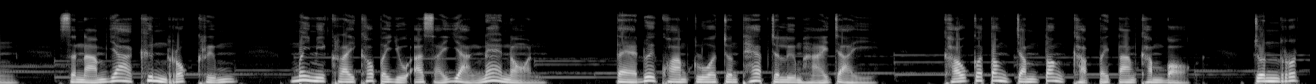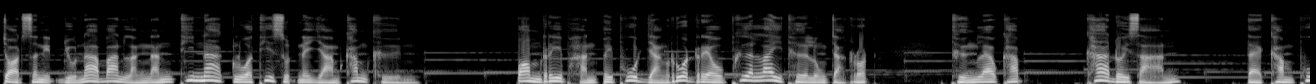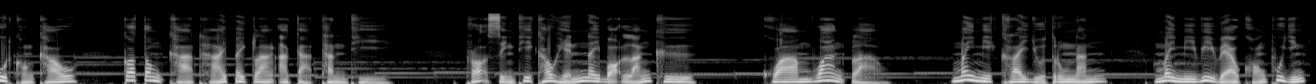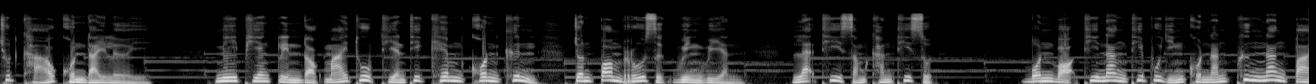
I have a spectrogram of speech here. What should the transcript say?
สนามหญ้าขึ้นรกครึ้ม ไม่มีใครเข้าไปอยู่อาศัยอย่างแน่นอน แต่ด้วยความกลัวจนแทบจะลืมหายใจ เขาก็ต้องจำต้องขับไปตามคำบอก จนรถจอดสนิทอยู่หน้าบ้านหลังนั้นที่น่ากลัวที่สุดในยามค่ำคืน ป้อมรีบหันไปพูดอย่างรวดเร็วเพื่อไล่เธอลงจากรถ ถึงแล้วครับ ค่าโดยสาร แต่คำพูดของเขาก็ต้องขาดหายไปกลางอากาศทันที เพราะสิ่งที่เขาเห็นในเบาะหลังคือ ความว่างเปล่า ไม่มีใครอยู่ตรงนั้น ไม่มีวี่แววของผู้หญิงชุดขาวคนใดเลย มีเพียงกลิ่นดอกไม้ทูบเทียนที่เข้มข้นขึ้น จนป้อมรู้สึกวิงเวียน และที่สำคัญที่สุด บนเบาะที่นั่งที่ผู้หญิงคนนั้นเพิ่งนั่งไป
